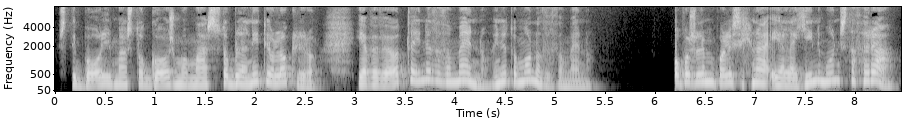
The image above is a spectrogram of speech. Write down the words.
στην πόλη μας, στον κόσμο μας, στον πλανήτη ολόκληρο. Η αβεβαιότητα είναι δεδομένο, είναι το μόνο δεδομένο. Όπως λέμε πολύ συχνά, η αλλαγή είναι μόνη σταθερά.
